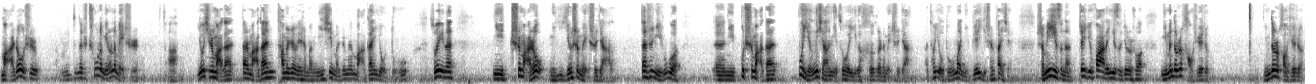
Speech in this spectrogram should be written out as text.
马肉是，嗯，那是出了名的美食，啊，尤其是马肝。但是马肝他们认为什么迷信嘛？认为马肝有毒，所以呢，你吃马肉你已经是美食家了。但是你如果，呃，你不吃马肝，不影响你作为一个合格的美食家啊。他有毒嘛，你别以身犯险。什么意思呢？这句话的意思就是说，你们都是好学者，你们都是好学者，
